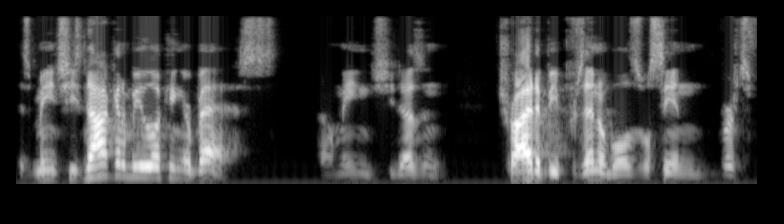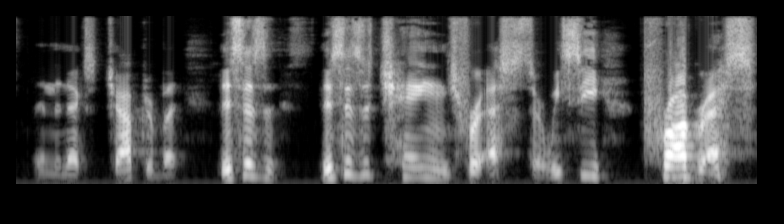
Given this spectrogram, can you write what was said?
This means she's not going to be looking her best. I mean, she doesn't try to be presentable, as we'll see in verse in the next chapter. But this is this is a change for Esther. We see progress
